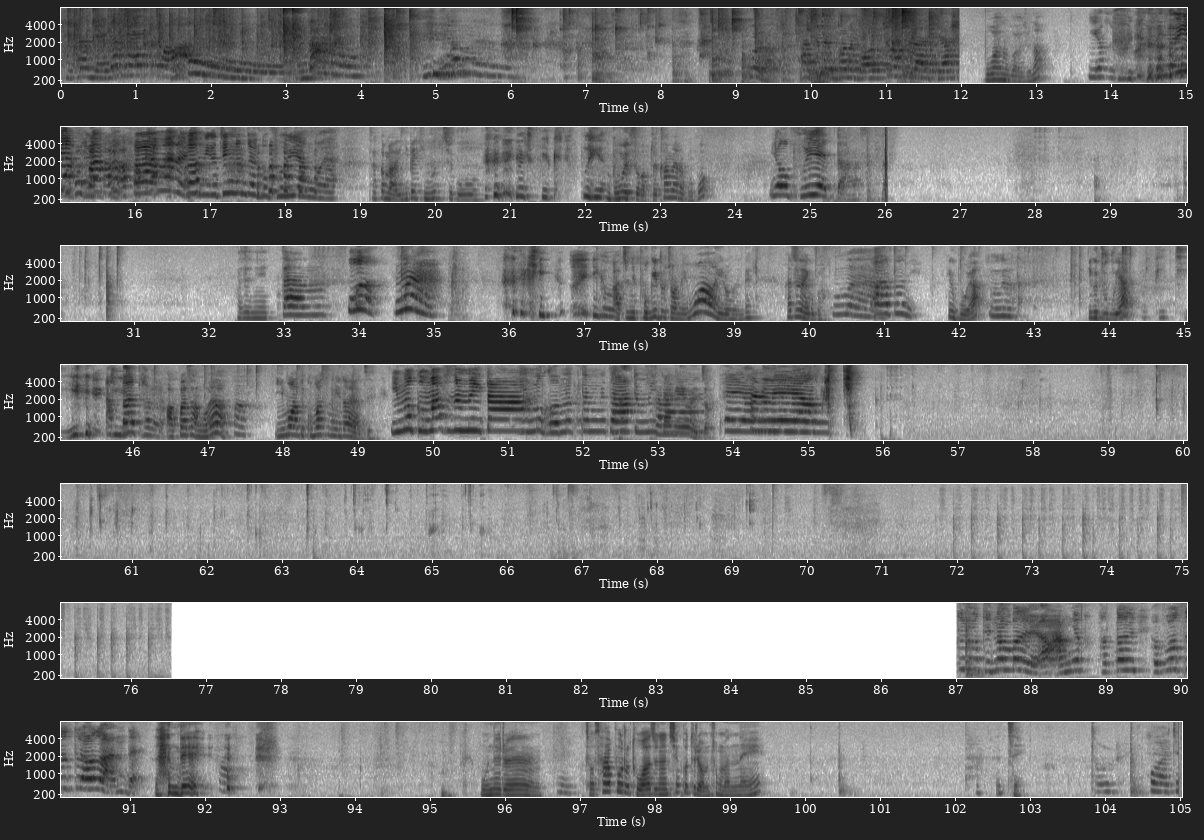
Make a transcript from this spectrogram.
그냥 내가 해. 오, 간다. 아줌마 이번에 뭘 찾아야지? 뭐 하는 거야, 아준아? 이야. 카메라 있으니까 찍는 줄 알고 V한 거야. 잠깐만, 입에 김 묻히고. 이렇게 이렇게 V. 뭐 했어, 갑자기 카메라 보고? 이거 V 했다. 알았어. 아준이 짠. 우와, 우와. 이거 봐. 아준이 보기도 전에 와 이러는데. 아준아 이거 봐. 이거 뭐야? 이거 누구야? 빛이. 아빠 타라. 아빠 상어야? 어. 이모한테 고맙습니다 해야지. 이모 고맙습니다. 이모 고맙습니다. 고맙습니다. 사랑해요 해줘. 사랑해요. 그리고 지난번에 안녕 봤더니 여보 안 돼. 오늘은 네. 저 사부로 도와주는 친구들이 엄청 많네. 그치? 와, 저...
